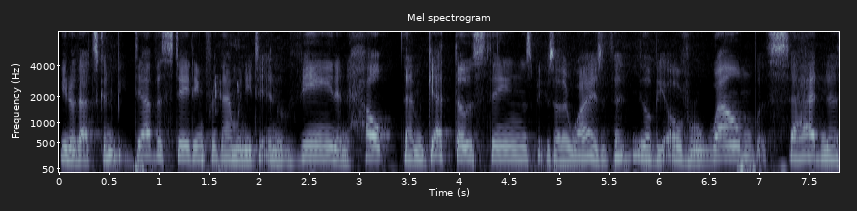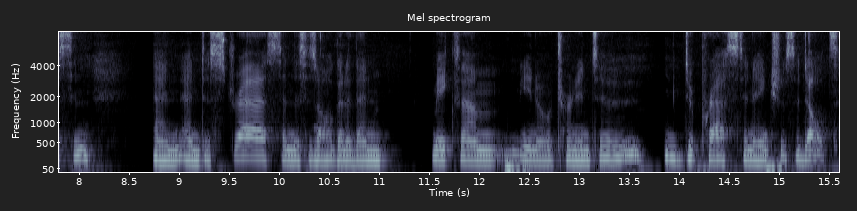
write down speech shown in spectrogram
you know that's going to be devastating for them. We need to intervene and help them get those things because otherwise they'll be overwhelmed with sadness and and and distress. And this is all going to then make them you know turn into depressed and anxious adults.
